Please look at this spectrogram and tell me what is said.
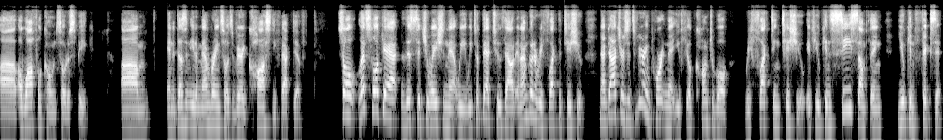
uh, a waffle cone, so to speak um, and it doesn't need a membrane, so it's very cost effective. So let's look at this situation that we, we took that tooth out and I'm going to reflect the tissue. Now, doctors, it's very important that you feel comfortable reflecting tissue. If you can see something, you can fix it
